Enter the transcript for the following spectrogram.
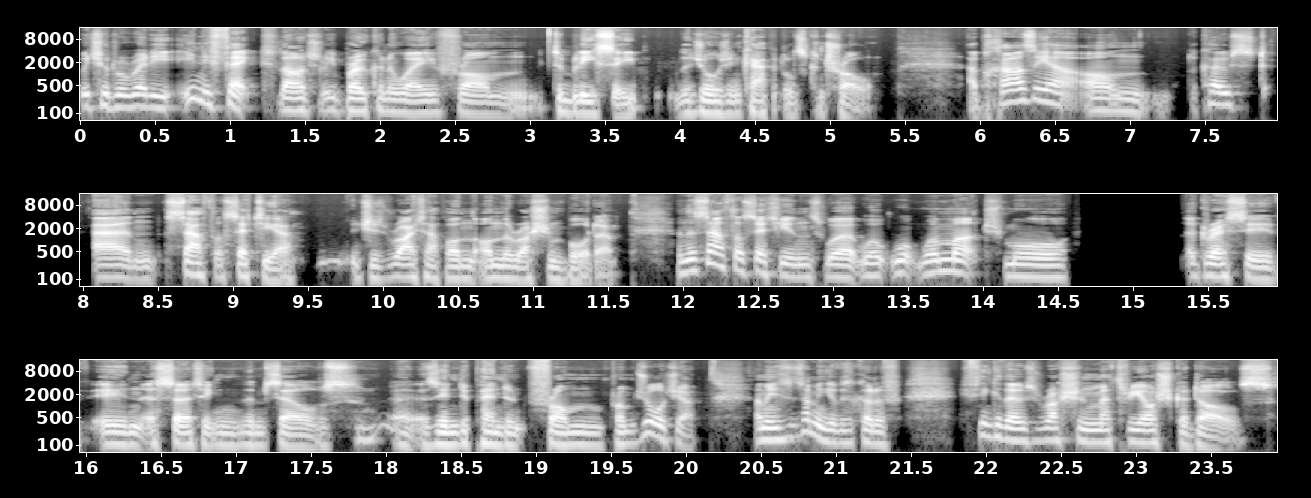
which had already, in effect, largely broken away from Tbilisi, the Georgian capital's control. Abkhazia on the coast and South Ossetia, which is right up on, on the Russian border. And the South Ossetians were, were, were much more aggressive in asserting themselves uh, as independent from, from Georgia. I mean, something of a kind of, if you think of those Russian Matryoshka dolls,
